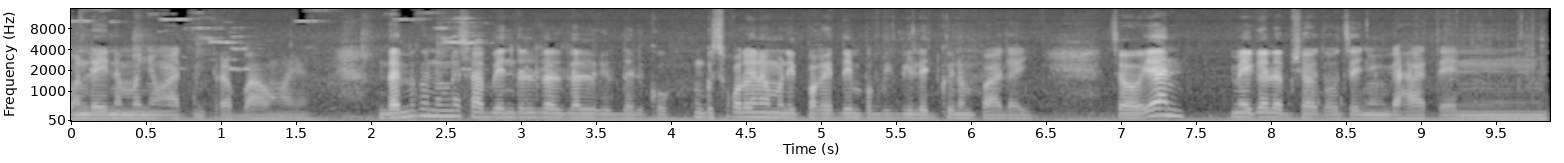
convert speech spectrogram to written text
online naman yung ating trabaho ngayon. Ang dami ko nung nasabi ang dal dal dal dal ko. Ang gusto ko lang naman ipakita yung pagbibilad ko ng palay. So yan. Mega love shoutout sa inyong lahat. And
